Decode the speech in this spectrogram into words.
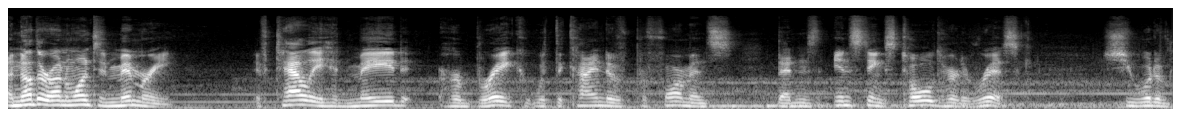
Another unwanted memory. If Tally had made her break with the kind of performance that in- instincts told her to risk, she would have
